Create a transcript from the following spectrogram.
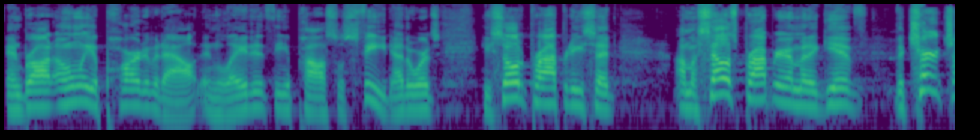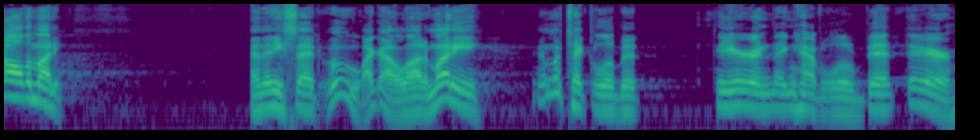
and brought only a part of it out and laid it at the apostles' feet. In other words, he sold a property. He said, I'm going to sell this property. I'm going to give the church all the money. And then he said, Ooh, I got a lot of money. I'm going to take a little bit here and they can have a little bit there.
